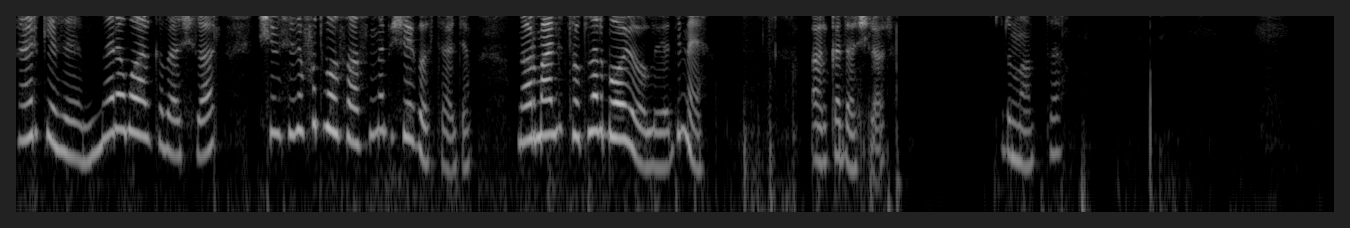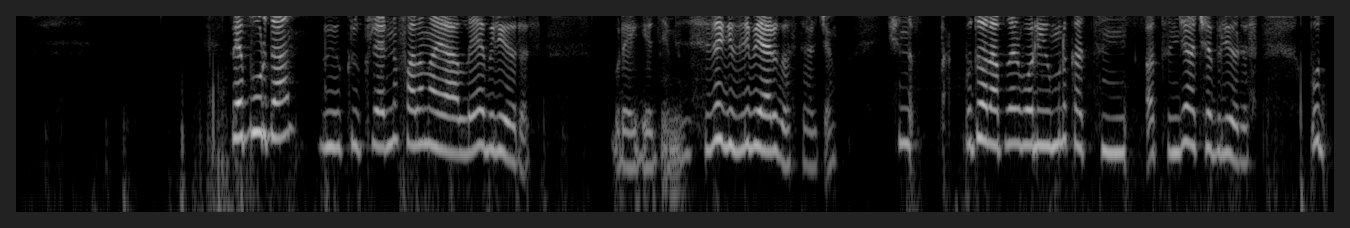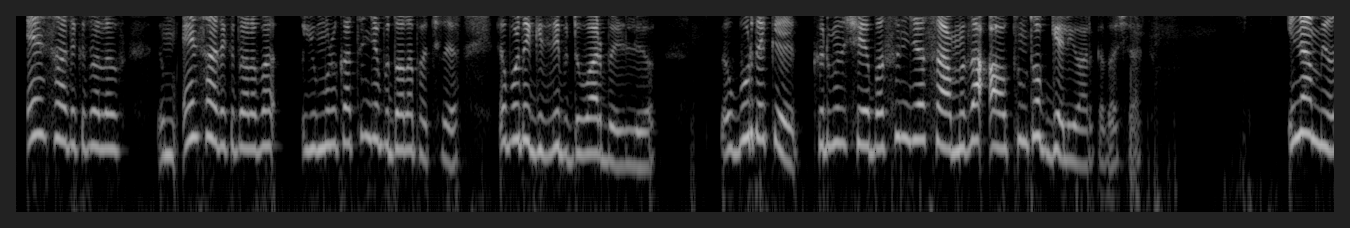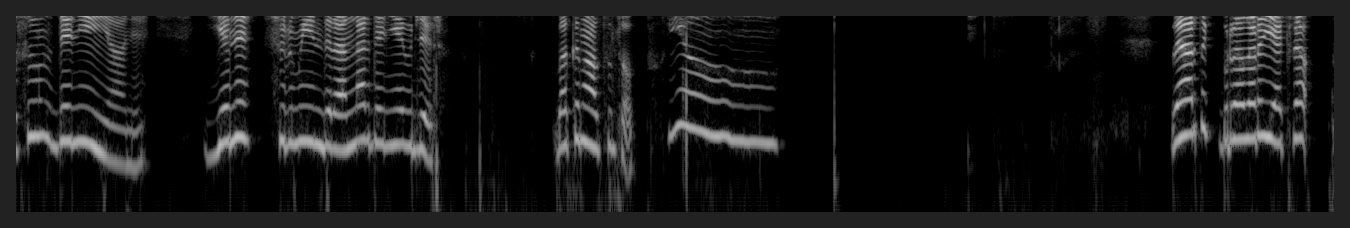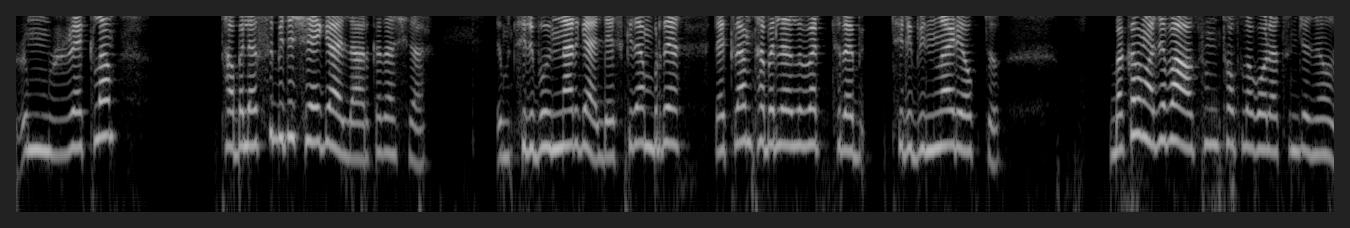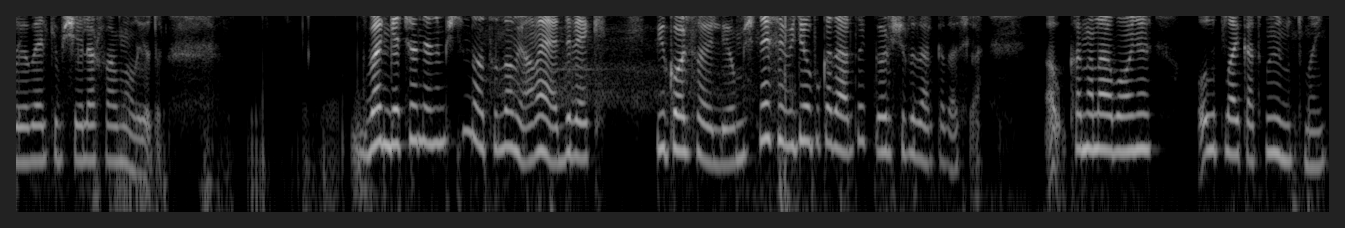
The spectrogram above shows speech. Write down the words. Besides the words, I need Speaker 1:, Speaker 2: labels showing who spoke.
Speaker 1: Herkese merhaba arkadaşlar. Şimdi size futbol sahasında bir şey göstereceğim. Normalde toplar böyle oluyor değil mi? Arkadaşlar. Durun hatta. Ve buradan büyüklüklerini falan ayarlayabiliyoruz. Buraya girdiğimizde. Size gizli bir yer göstereceğim. Şimdi bak, bu dolapları böyle yumruk atın, atınca açabiliyoruz. Bu en sağdaki dolap en sağdaki dolaba yumruk atınca bu dolap açılıyor. Ve burada gizli bir duvar belirliyor. Ve buradaki kırmızı şeye basınca sağımıza altın top geliyor arkadaşlar. İnanmıyorsanız deneyin yani. Yeni sürümü indirenler deneyebilir. Bakın altın top. Ya. Ve artık buralara reklam, reklam tabelası bir de şey geldi arkadaşlar. Em, Tribünler geldi. Eskiden burada reklam tabelaları ve trib- tribünler yoktu. Bakalım acaba altın topla gol atınca ne oluyor? Belki bir şeyler falan oluyordu. Ben geçen denemiştim de hatırlamıyorum. He, direkt bir gol sayılıyormuş. Neyse video bu kadardı. Görüşürüz arkadaşlar. Kanala abone olup like atmayı unutmayın.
